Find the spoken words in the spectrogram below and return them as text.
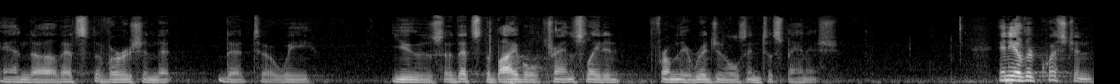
and uh, that's the version that that uh, we use. Uh, that's the Bible translated from the originals into Spanish. Any other question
